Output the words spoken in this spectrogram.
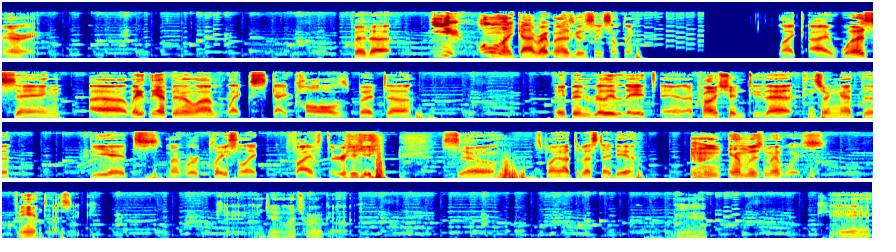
Alright. But, uh, yeah, oh my god, right when I was gonna say something. Like I was saying, uh, lately I've been in a lot of, like, Skype calls, but, uh, they've been really late, and I probably shouldn't do that, considering that the be at my workplace at like 5.30, so it's probably not the best idea. and I'm losing my voice. Fantastic. Okay, I need to watch where we're going. Yeah. Okay.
